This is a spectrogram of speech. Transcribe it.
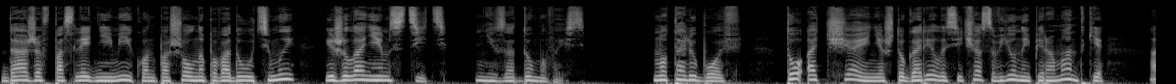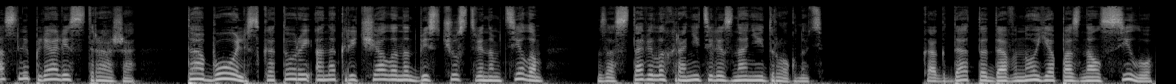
Даже в последний миг он пошел на поводу у тьмы и желание мстить, не задумываясь. Но та любовь, то отчаяние, что горело сейчас в юной пиромантке, ослепляли стража. Та боль, с которой она кричала над бесчувственным телом, заставила хранителя знаний дрогнуть. Когда-то давно я познал силу,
